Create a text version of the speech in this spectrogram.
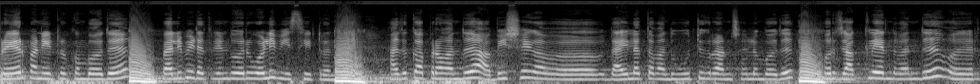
ப்ரேயர் பண்ணிட்டு இருக்கும்போது. பலிபீடத்துலேருந்து ஒரு ஒளி வீசிட்டு இருந்தேன் அதுக்கப்புறம் வந்து அபிஷேக தைலத்தை வந்து ஊத்துக்கிறான்னு சொல்லும்போது. ஒரு ஜக்ல இருந்து வந்து ஒரு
